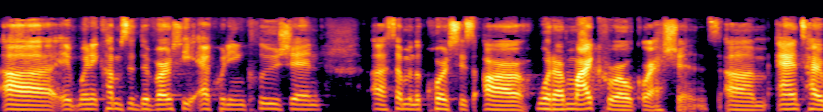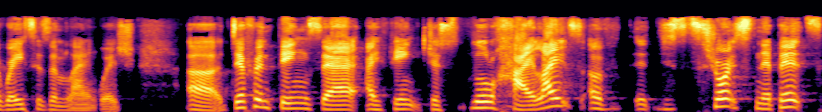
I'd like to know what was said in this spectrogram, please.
Uh, it, when it comes to diversity, equity, inclusion, uh, some of the courses are what are microaggressions, um, anti-racism language, uh, different things that I think just little highlights of uh, just short snippets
